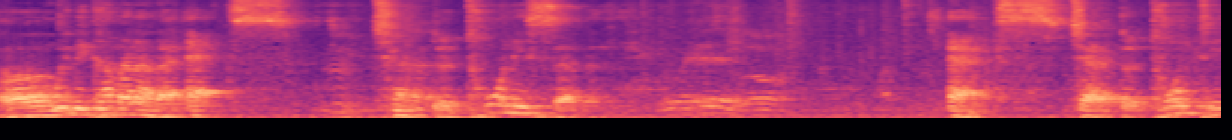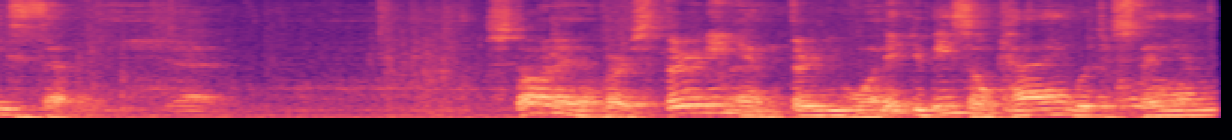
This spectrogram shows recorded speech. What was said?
Uh, we be coming out of Acts chapter 27. Acts chapter 27. Starting at verse 30 and 31. If you be so kind, would you stand?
